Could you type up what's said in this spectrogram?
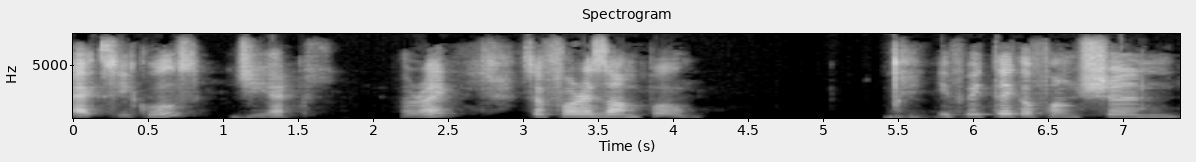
x equals gx all right so for example if we take a function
